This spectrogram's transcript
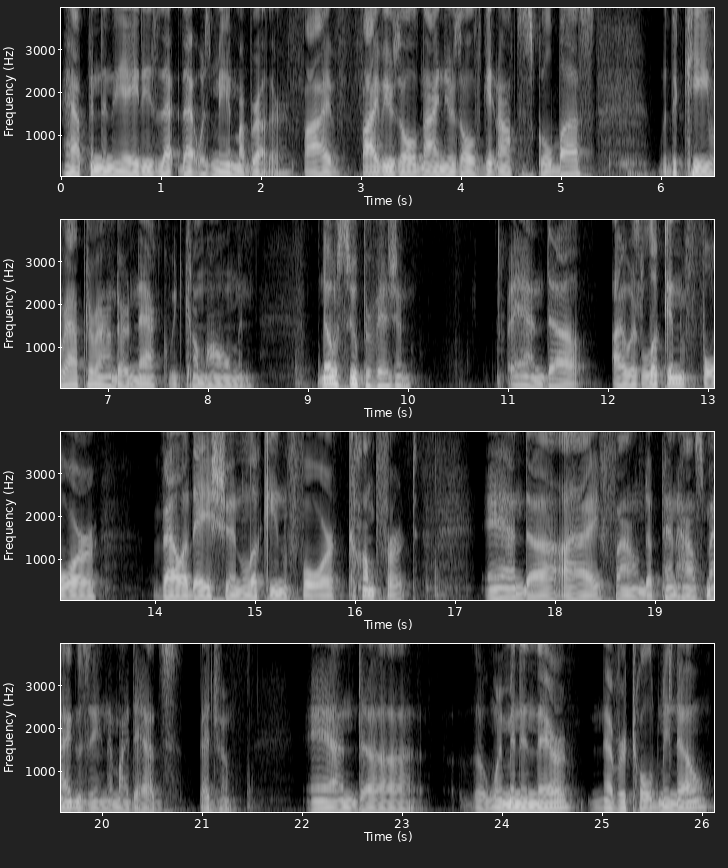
happened in the 80s that that was me and my brother. Five five years old nine years old getting off the school bus with the key wrapped around our neck. We'd come home and no supervision. And uh, i was looking for validation looking for comfort. And uh, i found a penthouse magazine in my dad's bedroom. And uh, the women in there never told me no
